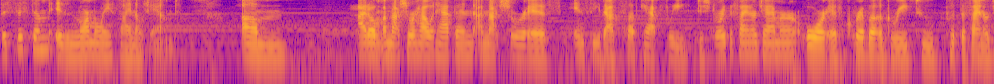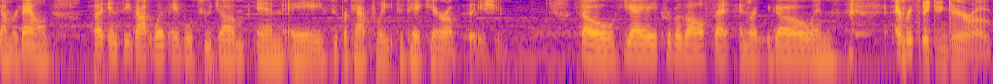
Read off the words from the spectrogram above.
the system is normally cyno jammed. Um, I don't. I'm not sure how it happened. I'm not sure if NC Dot subcap fleet destroyed the cyno jammer or if Chribba agreed to put the cyno jammer down. But NC Dot was able to jump in a supercap fleet to take care of the issue. So yay, Chribba's all set and ready to go, and It's taken care of.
